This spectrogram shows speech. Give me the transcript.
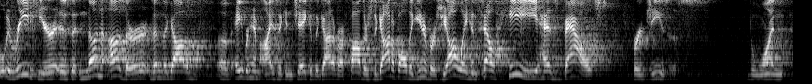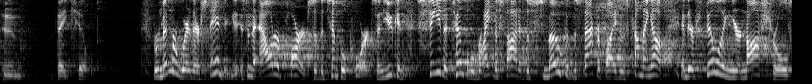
What we read here is that none other than the God of, of Abraham, Isaac, and Jacob, the God of our fathers, the God of all the universe, Yahweh Himself, He has vouched for Jesus, the one whom they killed. Remember where they're standing. It's in the outer parts of the temple courts, and you can see the temple right beside it. The smoke of the sacrifices coming up, and they're filling your nostrils.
